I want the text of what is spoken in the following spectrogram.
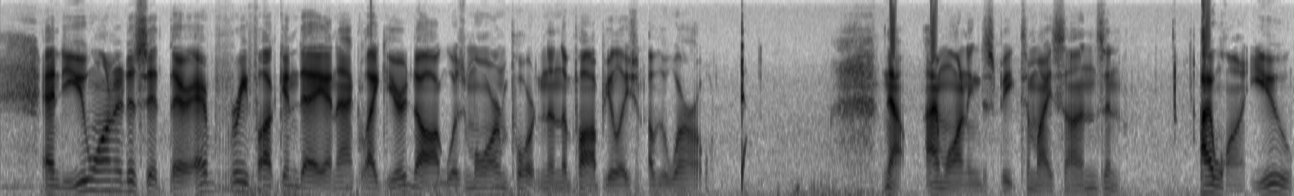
and you wanted to sit there every fucking day and act like your dog was more important than the population of the world. Now, I'm wanting to speak to my sons and I want you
